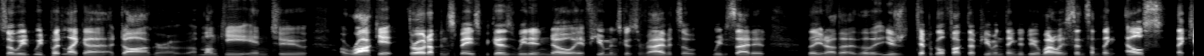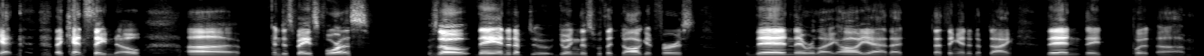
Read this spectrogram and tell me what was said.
so we'd, we'd put like a, a dog or a, a monkey into a rocket throw it up in space because we didn't know if humans could survive it so we decided the you know the, the usual typical fucked up human thing to do why don't we send something else that can't that can't say no uh into space for us so they ended up do, doing this with a dog at first then they were like oh yeah that that thing ended up dying then they put um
